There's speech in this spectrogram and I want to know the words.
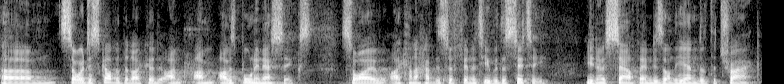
Um, so I discovered that I could, I'm, I'm, i was born in Essex, so I, I kind of have this affinity with the city. You know, Southend is on the end of the track.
